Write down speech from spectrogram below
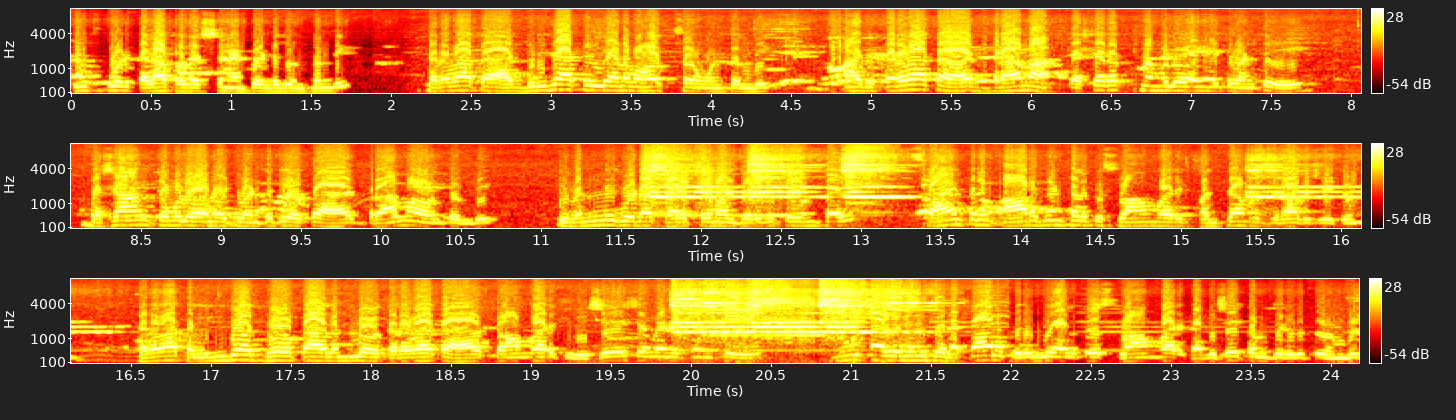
కూచిపూడి కళా ప్రదర్శన అనేటువంటిది ఉంటుంది. తర్వాత గిరిజా కళ్యాణ మహోత్సవం ఉంటుంది. అది తర్వాత డ్రామా దశరత్నములు అనేటువంటి దశాంకములు అనేటువంటిది ఒక డ్రామా ఉంటుంది. ఇవన్నీ కూడా కార్యక్రమాలు జరుగుతూ ఉంటాయి. సాయంత్రం ఆరు గంటలకు స్వామివారికి పంచామృత రాభిషేకం తర్వాత లింగోద్భవ కాలంలో తర్వాత స్వామివారికి విశేషమైనటువంటి నూట ఎనిమిది రకాల ద్రవ్యాలతో స్వామివారికి అభిషేకం జరుగుతుంది.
